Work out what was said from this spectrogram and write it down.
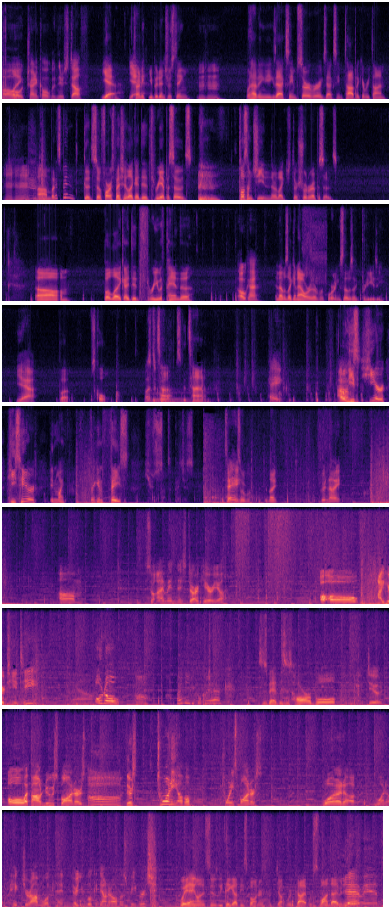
Oh, Like- trying to come up with new stuff. Yeah. Yeah. Trying to keep it interesting. Mm-hmm. With having the exact same server, exact same topic every time. Mm-hmm. Um, but it's been good so far. Especially like I did three episodes. Plus I'm cheating. They're like they're shorter episodes. Um, but like I did three with Panda, Okay. and that was like an hour of recording, so that was like pretty easy. Yeah. But it's cool. Well, It's good cool. time. It's a good time. Hey. Oh, Um, he's here. He's here in my freaking face. You sons of bitches. That's Hey. it. It's over. Good night. Good night. Um. So I'm in this dark area. Uh oh! I hear TNT. Now. Oh no! I need to go back. This is bad. This is horrible. Dude. Oh, I found new spawners. Oh, there's 20 of them. 20 spawners. What a what a picture I'm looking at. Are you looking down at all those creepers? Wait, hang on. As soon as we take out these spawners, we're we're dive, we're swan diving into Yeah, it. man.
